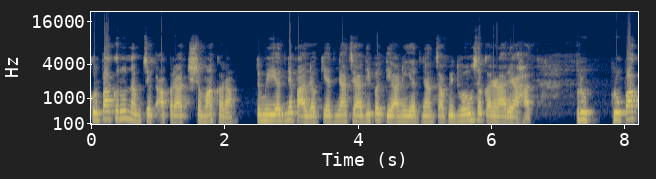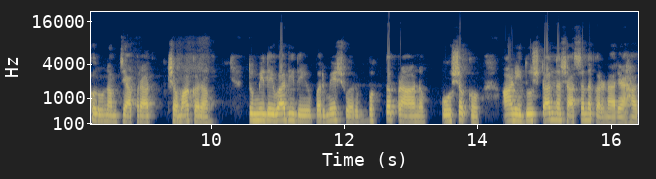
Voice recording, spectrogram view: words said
कृपा करून आमचे अपराध क्षमा करा. तुम्ही यज्ञपालक यज्ञाचे अधिपती आणि यज्ञांचा विध्वंस करणारे आहात. कृ- कृपा करून आमचे अपराध क्षमा करा. तुम्ही देवाधिदेव परमेश्वर भक्त प्राण पोषक आणि दुष्टांना शासन करणारे आहात.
